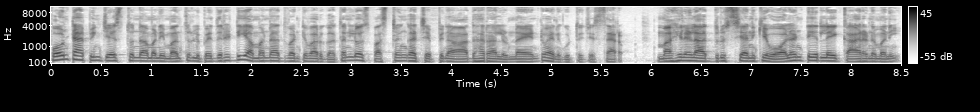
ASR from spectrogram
ఫోన్ ట్యాపింగ్ చేస్తున్నామని మంత్రులు పెద్దిరెడ్డి అమర్నాథ్ వంటి వారు గతంలో స్పష్టంగా చెప్పిన ఆధారాలున్నాయంటూ ఆయన గుర్తు చేశారు. మహిళల అదృశ్యానికి వాలంటీర్లే కారణమని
